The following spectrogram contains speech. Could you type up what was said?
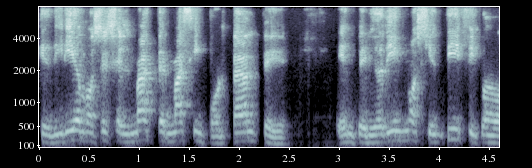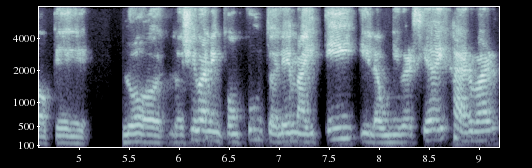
que diríamos es el máster más importante en periodismo científico, que lo, llevan en conjunto el MIT y la Universidad de Harvard,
